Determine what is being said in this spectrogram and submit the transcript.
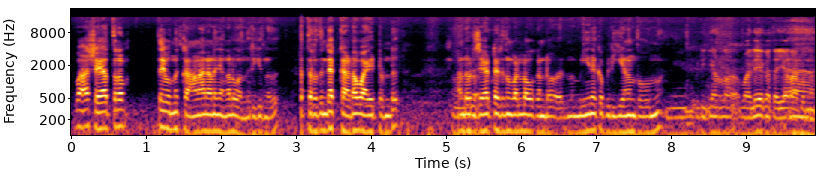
അപ്പോൾ ആ ക്ഷേത്രത്തെ ഒന്ന് കാണാനാണ് ഞങ്ങൾ വന്നിരിക്കുന്നത്. ക്ഷേത്രത്തിന്റെ കടവായിട്ടുണ്ട്. അതുകൊണ്ട് ഒരു ചേട്ടായിരുന്നു വെള്ളമൊക്കെ ഉണ്ടോ മീനൊക്കെ പിടിക്കുകയാണെന്ന് തോന്നുന്നു. മീൻ പിടിക്കാനുള്ള വലയൊക്കെ തയ്യാറാക്കുന്നു.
